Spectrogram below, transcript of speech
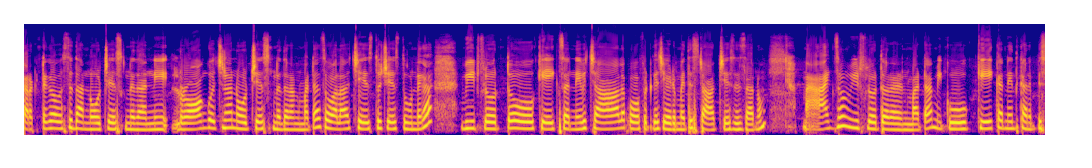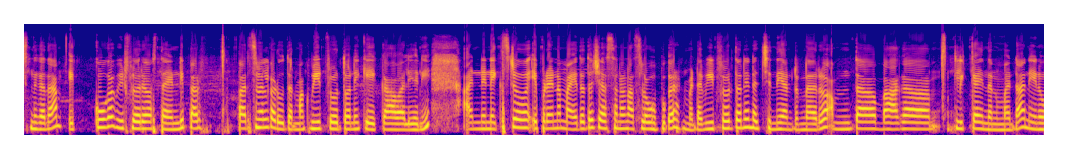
కరెక్ట్గా వస్తే దాన్ని నోట్ చేసుకునేదాన్ని రాంగ్ వచ్చినా నోట్ చేసుకునేదానమాట సో అలా చేస్తూ చేస్తూ ఉండగా వీట్ ఫ్లోర్తో కేక్స్ అనేవి చాలా పర్ఫెక్ట్గా చేయడం అయితే స్టార్ట్ స్టార్ట్ చేసేసాను. మ్యాక్సిమం వీట్ ఫ్లోర్తో అనమాట. మీకు కేక్ అనేది కనిపిస్తుంది కదా ఎక్కువగా వీట్ ఫ్లోరే వస్తాయండి. పర్ పర్సనల్గా అడుగుతారు మాకు వీట్ ఫ్లోర్తోనే కేక్ కావాలి అని. అండ్ నెక్స్ట్ ఎప్పుడైనా మైదాతో చేస్తానని అసలు ఒప్పుకోరు అనమాట వీట్ ఫ్లోర్తోనే నచ్చింది అంటున్నారు. అంత బాగా క్లిక్ అయిందనమాట నేను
